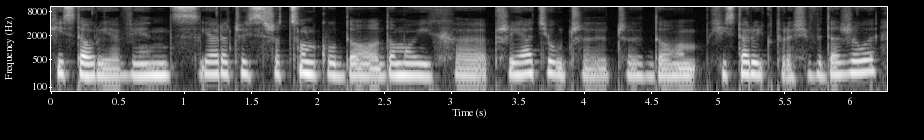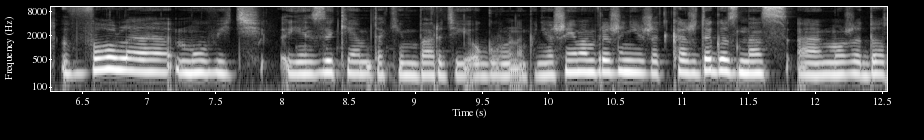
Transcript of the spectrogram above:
historie, więc ja raczej z szacunku do, do moich e, przyjaciół czy, czy do historii, które się wydarzyły, wolę mówić językiem takim bardziej ogólnym, ponieważ ja mam wrażenie, że każdego z nas e, może do,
